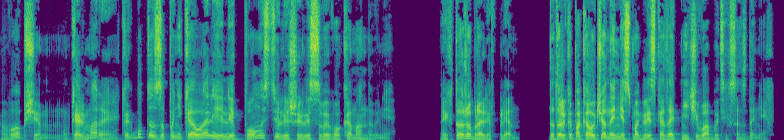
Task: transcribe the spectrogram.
В общем, кальмары как будто запаниковали или полностью лишились своего командования. Их тоже брали в плен. Да только пока ученые не смогли сказать ничего об этих созданиях.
